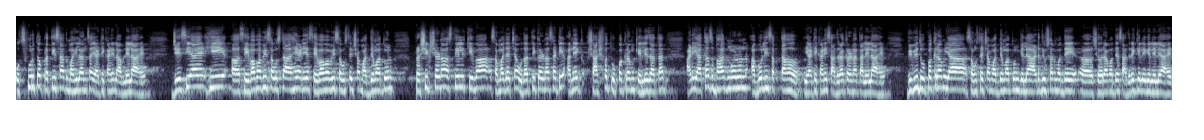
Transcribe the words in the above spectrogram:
उत्स्फूर्त प्रतिसाद महिलांचा या ठिकाणी लाभलेला आहे. जे सी आय ही सेवाभावी संस्था आहे आणि या सेवाभावी संस्थेच्या माध्यमातून प्रशिक्षणं असतील किंवा समाजाच्या उदात्तीकरणासाठी अनेक शाश्वत उपक्रम केले जातात. आणि याचाच भाग म्हणून अबोली सप्ताह या ठिकाणी साजरा करण्यात आलेला आहे. विविध उपक्रम या संस्थेच्या माध्यमातून गेल्या आठ दिवसांमध्ये शहरामध्ये साजरे केले गेलेले आहेत.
